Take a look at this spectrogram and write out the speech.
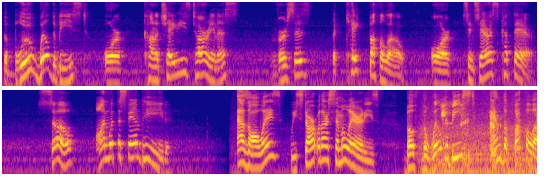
the blue wildebeest or Connochaetes taurinus, versus the Cape buffalo or Syncerus caffer. So, on with the stampede. As always, we start with our similarities. Both the wildebeest and the buffalo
